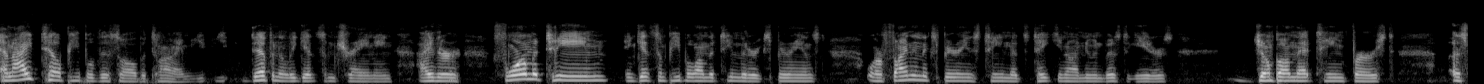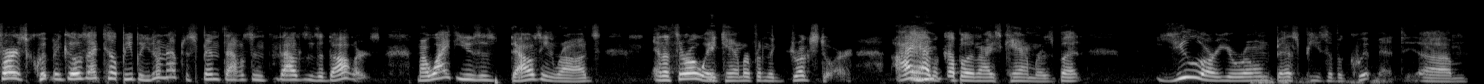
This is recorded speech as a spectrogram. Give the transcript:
And I tell people this all the time. You, you definitely get some training. Either form a team and get some people on the team that are experienced, or find an experienced team that's taking on new investigators. Jump on that team first. As far as equipment goes, I tell people you don't have to spend thousands thousands of dollars. My wife uses dowsing rods and a throwaway camera from the drugstore. I have a couple of nice cameras, but you are your own best piece of equipment. Um,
